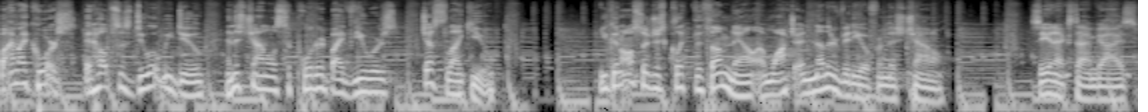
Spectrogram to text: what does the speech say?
buy my course. It helps us do what we do, and this channel is supported by viewers just like you. You can also just click the thumbnail and watch another video from this channel. See you next time, guys.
